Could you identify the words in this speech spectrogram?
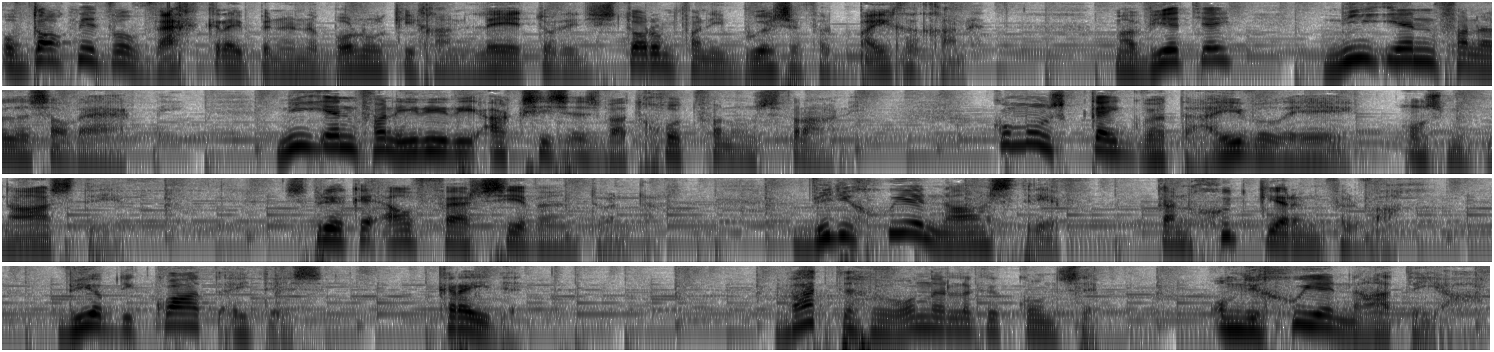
of dalk net wil wegkruip en in 'n bonneltjie gaan lê tot die storm van die bose verbygegaan het. Maar weet jy, nie een van hulle sal werk nie. Nie een van hierdie reaksies is wat God van ons vra nie. Kom ons kyk wat hy wil hê ons moet nastreef. Spreuke 11 vers 27. Wie die goeie nastreef, kan goedkeuring verwag. Wie op die kwaad uit is, kry dit. Wat 'n wonderlike konsep om die goeie na te jaag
